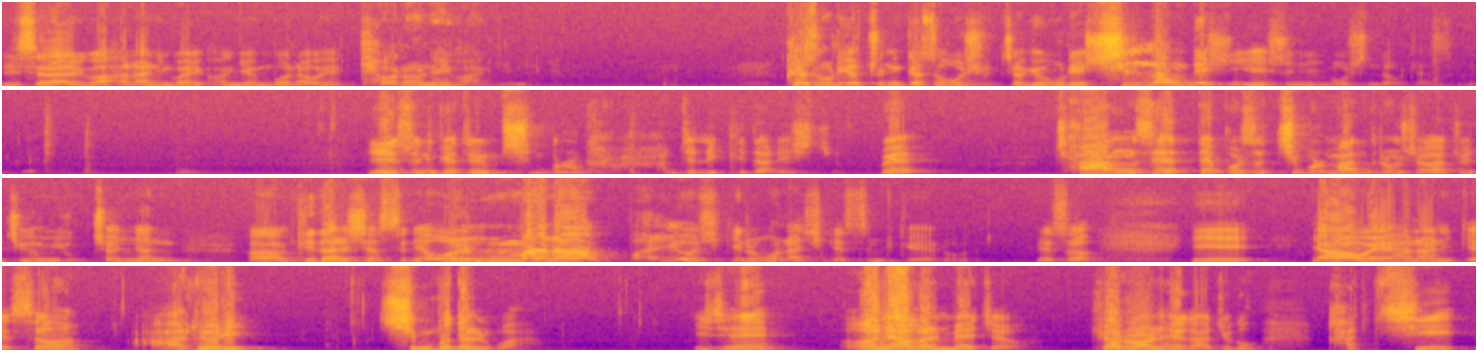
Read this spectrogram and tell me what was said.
이스라엘과 하나님과의 관계는 뭐라고요? 결혼의 관계입니다. 그래서 우리가 주님께서 오실 적에 우리의 신랑 대신 예수님이 오신다고 하지 않습니까? 예수님께서 지금 신부를 간절히 기다리시죠. 왜? 창세 때 벌써 집을 만들어 오셔가지고 지금 6천 년 어, 기다리셨으니 얼마나 빨리 오시기를 원하시겠습니까, 여러분? 그래서 이 야훼 하나님께서 아들이 신부들과 이제 언약을 맺어 결혼을 해가지고 같이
